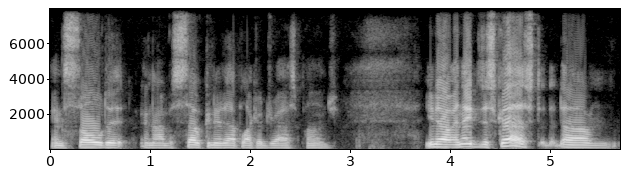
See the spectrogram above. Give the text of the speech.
and sold it, and I was soaking it up like a dry sponge. You know, and they discussed. Um,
